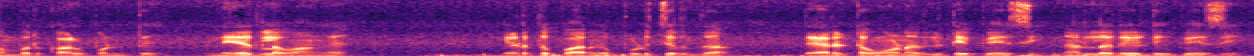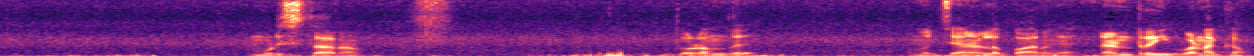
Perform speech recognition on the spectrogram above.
நம்பருக்கு கால் பண்ணிட்டு நேரில் வாங்க. இடத்த பாருங்கள் பிடிச்சிருந்தா டேரெக்டாக ஓனர்கிட்டே பேசி நல்ல ரேட்டுக்கு பேசி முடிச்சு தரோம் தொடர்ந்து நம்ம சேனலில் பாருங்கள் நன்றி வணக்கம்.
